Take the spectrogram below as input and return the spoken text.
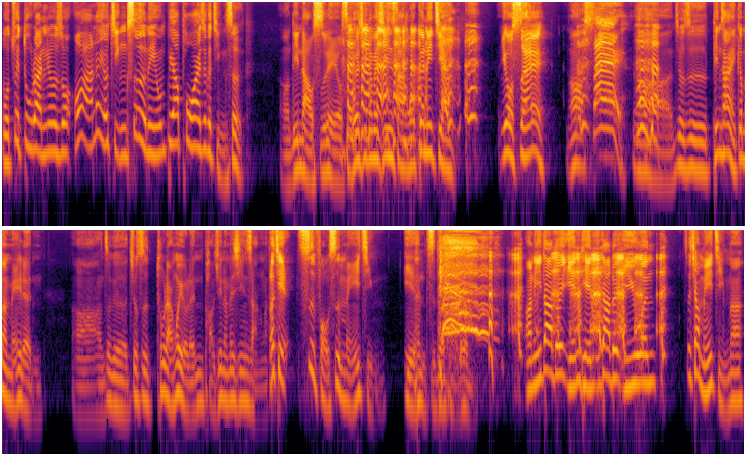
我最杜乱就是说，哇，那有景色呢，我们不要破坏这个景色。哦，林老师嘞，有谁会去那边欣赏？我跟你讲，有谁啊？谁啊？就是平常也根本没人啊。这个就是突然会有人跑去那边欣赏而且是否是美景也很值得讨论 啊。你一大堆盐田，一大堆余温，这叫美景吗？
